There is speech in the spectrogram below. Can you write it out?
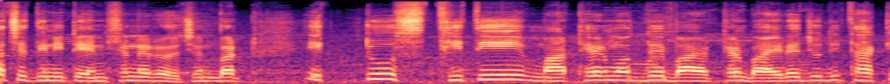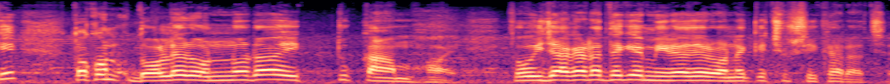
আছে, তিনি টেনশনে রয়েছেন বাট একটু স্থিতি মাঠের মধ্যে মাঠের বাইরে যদি থাকে, তখন দলের অন্যরাও একটু কাম হয়। তো ওই জায়গাটা থেকে মিরাজের অনেক কিছু শেখার আছে।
